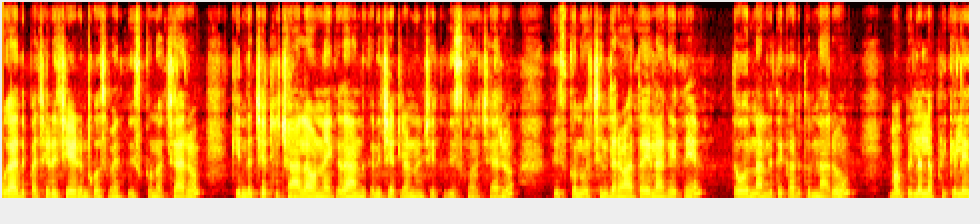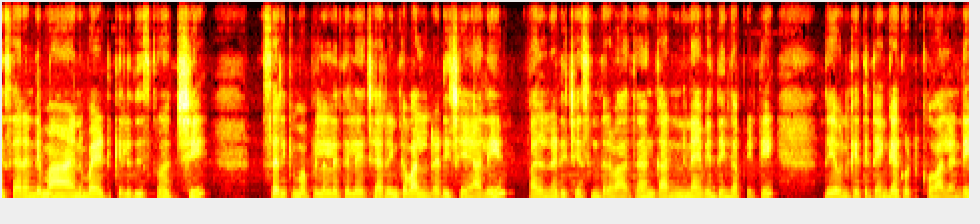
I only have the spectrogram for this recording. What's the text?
ఉగాది పచ్చడి చేయడం కోసం అయితే తీసుకొని వచ్చారు. కింద చెట్లు చాలా ఉన్నాయి కదా అందుకని చెట్ల నుంచి అయితే తీసుకొని వచ్చారు. తీసుకొని వచ్చిన తర్వాత ఇలాగైతే తోరణాలు అయితే కడుతున్నారు. మా పిల్లలు అప్పటికి లేచారండి మా ఆయన బయటికి వెళ్ళి తీసుకొని వచ్చి సరికి మా పిల్లలు అయితే లేచారు. ఇంకా వాళ్ళని రెడీ చేయాలి. వాళ్ళని రెడీ చేసిన తర్వాత ఇంకా అన్ని నైవేద్యంగా పెట్టి దేవునికి అయితే టెంకాయ కొట్టుకోవాలండి.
